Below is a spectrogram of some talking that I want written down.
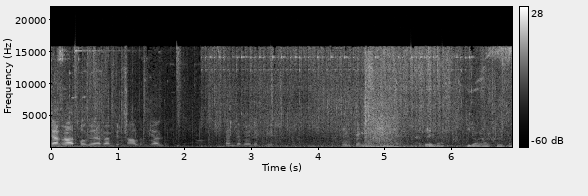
Sen rahat ol ya. Ben birini aldım geldim. Ben de böyle biliyorsun. Furkan'ın Beyler. Bir var arkamızda.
